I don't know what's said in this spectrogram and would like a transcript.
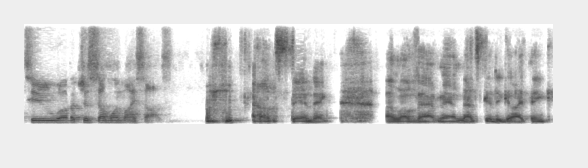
to uh, to someone my size Outstanding. I love that, man. That's good to go. I think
